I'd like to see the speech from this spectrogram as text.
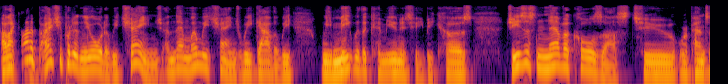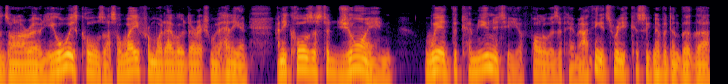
And I kind of I actually put it in the order. We change, and then when we change, we gather, we we meet with the community because Jesus never calls us to repentance on our own. He always calls us away from whatever direction we're heading in, and he calls us to join with the community of followers of him. I think it's really significant that the,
